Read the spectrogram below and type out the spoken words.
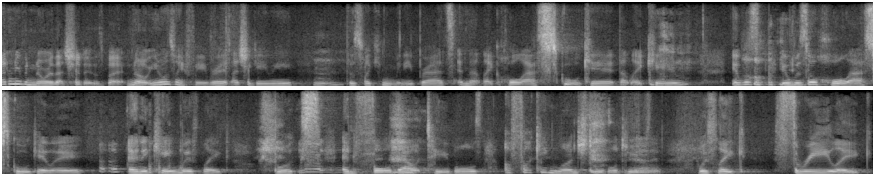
I don't even know where that shit is, but no, you know what's my favorite that she gave me? Hmm. Those fucking mini Bratz and that like whole ass school kit that like came. It was it was a whole ass school Kaylee, and it came with like books and fold out tables, a fucking lunch table too, with like three like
